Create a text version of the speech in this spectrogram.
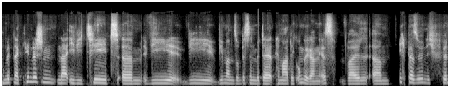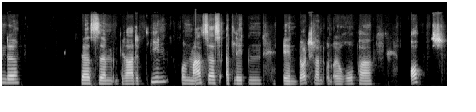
mit einer kindischen Naivität, ähm, wie, wie, wie man so ein bisschen mit der Thematik umgegangen ist, weil ähm, ich persönlich finde, dass ähm, gerade Teen- und Masters-Athleten in Deutschland und Europa oft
